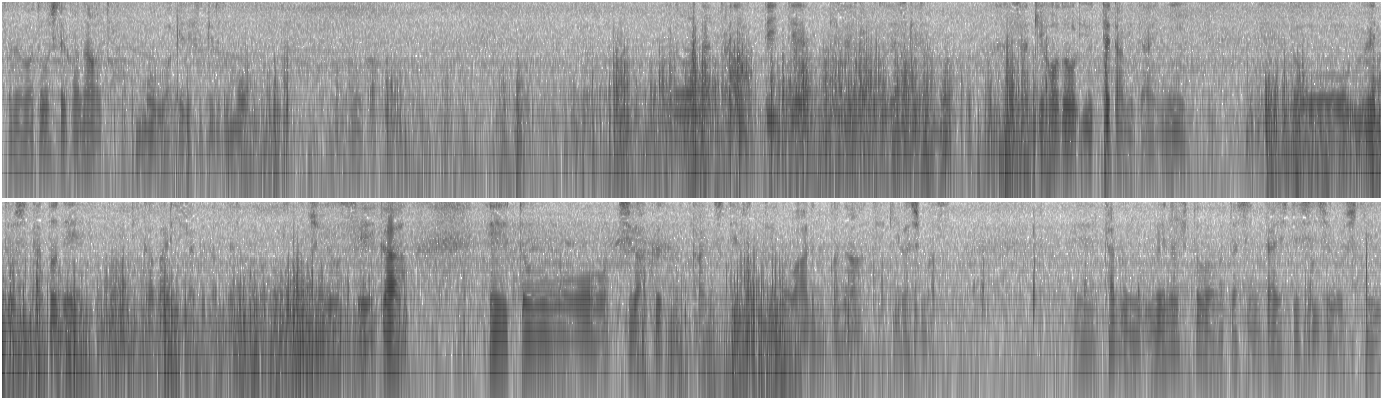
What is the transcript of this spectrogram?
それはどうしてかなと思うわけですけれどもなんかこれはなんか言っていて気づいたことですけれども先ほど言ってたみたいに、えーと、上と下とでリカバリー策だったり物事の重要性が、えーと、違く感じてるっていうのはあるのかなという気がします、えー、多分上の人は私に対して指示をしている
